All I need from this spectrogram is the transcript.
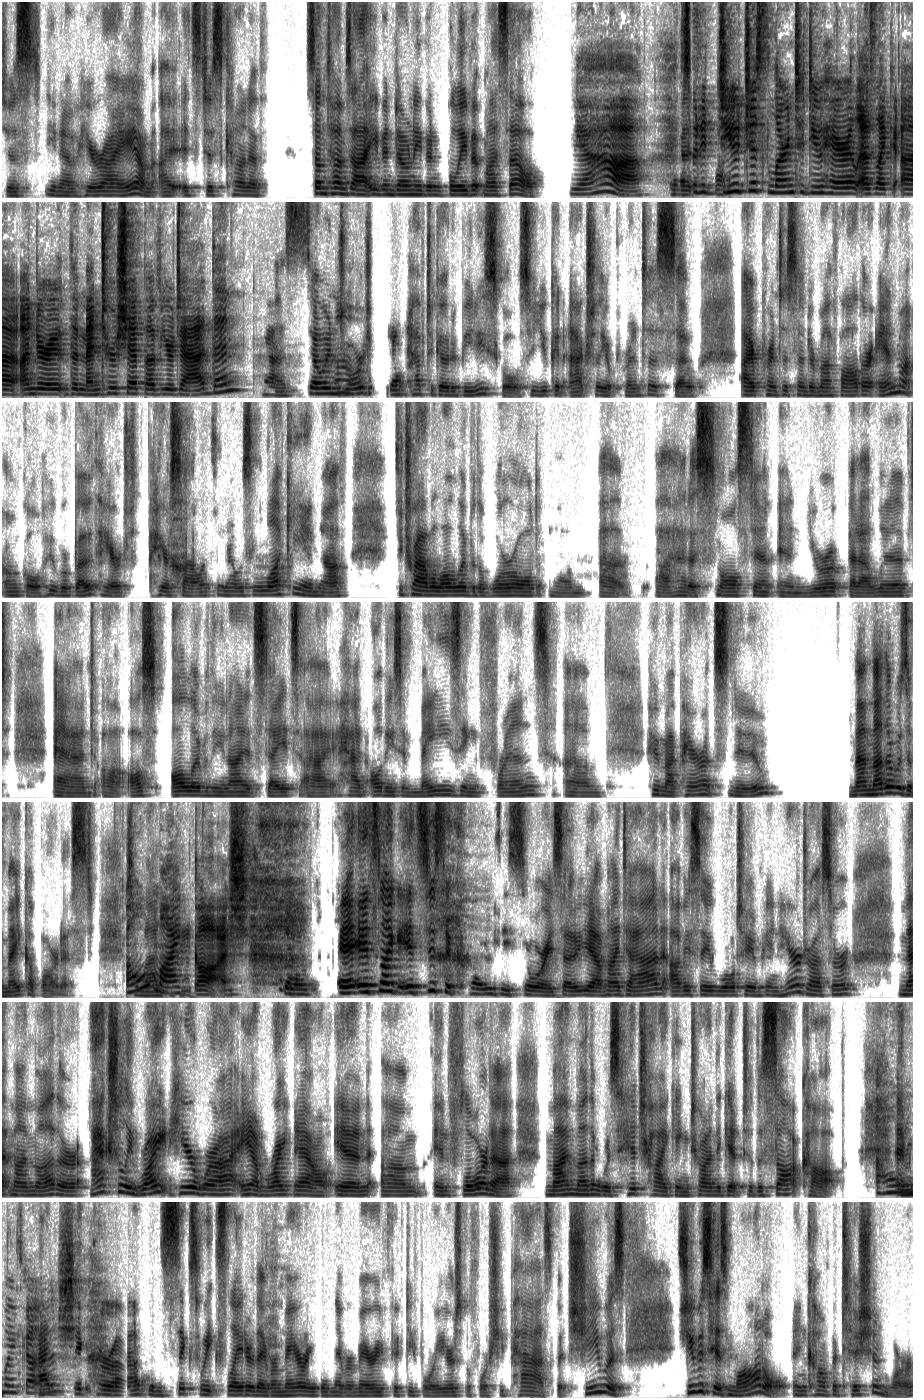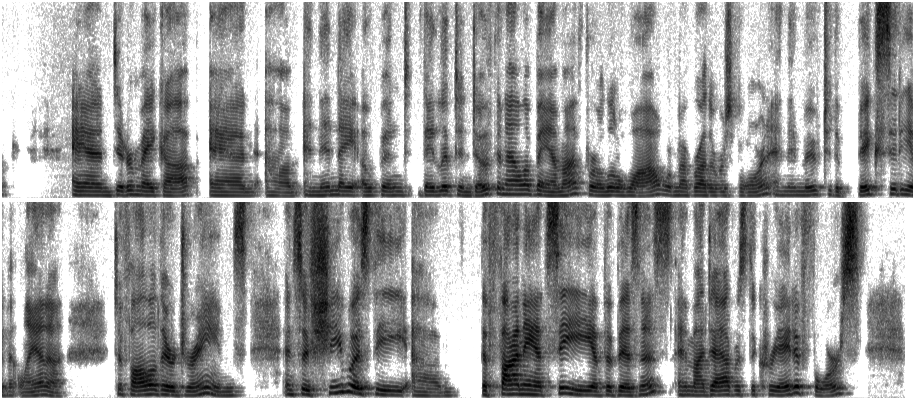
just, you know, here I am. I, it's just kind of sometimes I even don't even believe it myself. Yeah. But, so did you just learn to do hair as like uh, under the mentorship of your dad then? Yes. So in oh. Georgia, you don't have to go to beauty school. So you can actually apprentice. So I apprenticed under my father and my uncle, who were both hair hairstylists. And I was lucky enough to travel all over the world. Um, uh, I had a small stint in Europe that I lived and uh, also all over the United States. I had all these amazing friends um, who my parents knew my mother was a makeup artist. So oh my, my gosh. So it's like it's just a crazy story. So yeah, my dad, obviously world champion hairdresser, met my mother actually right here where I am right now in um, in Florida. My mother was hitchhiking trying to get to the sock hop. Oh and my gosh. I picked her up and six weeks later they were married and they were married 54 years before she passed. But she was she was his model in competition work and did her makeup and um, and then they opened they lived in dothan alabama for a little while where my brother was born and then moved to the big city of atlanta to follow their dreams. And so she was the um, the financee of the business and my dad was the creative force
